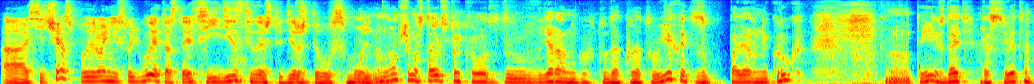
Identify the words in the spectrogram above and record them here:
А сейчас, по иронии судьбы, это остается единственное, что держит его в Смольном. Ну, в общем, остается только вот в Ярангу туда куда-то уехать, за полярный круг, вот, и ждать рассвета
